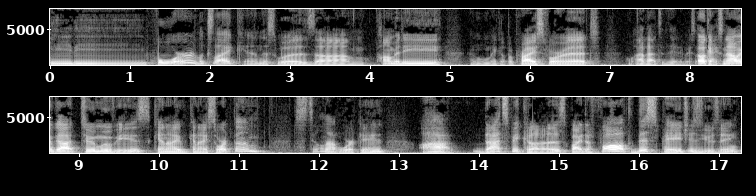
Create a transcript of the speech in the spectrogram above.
1984, looks like. And this was um, comedy and we'll make up a price for it. We'll add that to the database. Okay, so now we've got two movies. Can I, can I sort them? Still not working. Ah, that's because by default, this page is using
